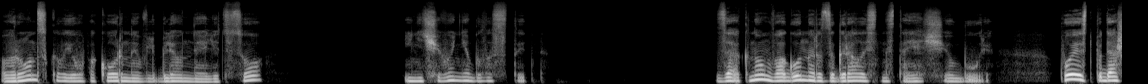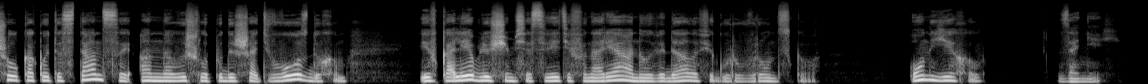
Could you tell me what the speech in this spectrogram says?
Вронского, его покорное влюбленное лицо, и ничего не было стыдно. За окном вагона разыгралась настоящая буря. Поезд подошел к какой-то станции, Анна вышла подышать воздухом, и в колеблющемся свете фонаря она увидала фигуру Вронского. Он ехал за ней.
